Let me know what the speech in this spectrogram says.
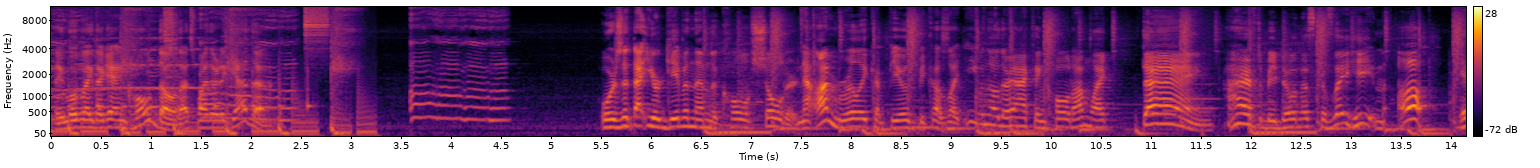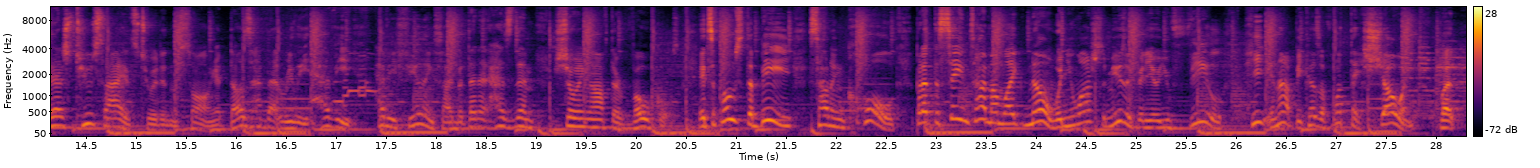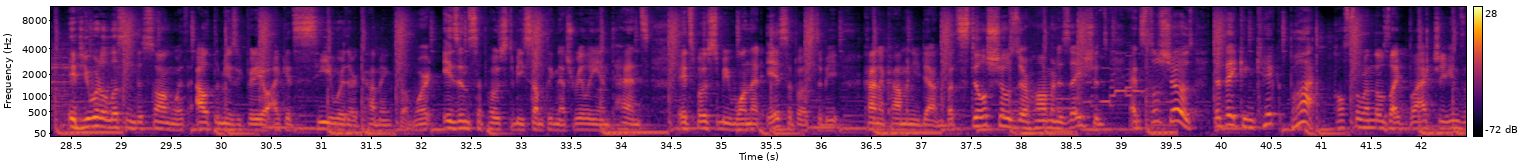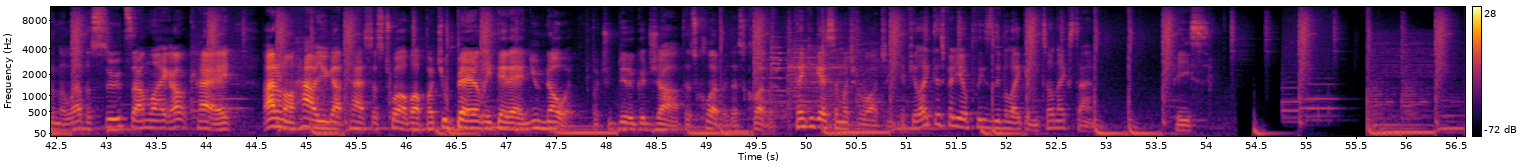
They look like they're getting cold though. That's why they're together. Or is it that you're giving them the cold shoulder? Now I'm really confused because like even though they're acting cold, I'm like, dang, I have to be doing this because they heating up. It has two sides to it in the song. It does have that really heavy, heavy feeling side, but then it has them showing off their vocals. It's supposed to be sounding cold, but at the same time, I'm like, no, when you watch the music video, you feel heating up because of what they're showing. But if you were to listen to the song without the music video, I could see where they're coming from, where it isn't supposed to be something that's really intense. It's supposed to be one that is supposed to be kind of calming you down, but still shows their harmonizations and still shows that they can kick butt. Also in those like black jeans and the leather suits, I'm like, okay, I don't know how you got past this 12 up, but you barely did it and you know it. But you did a good job. That's clever. That's clever. Thank you guys so much for watching. If you like this video, please leave a like and until next time, peace.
